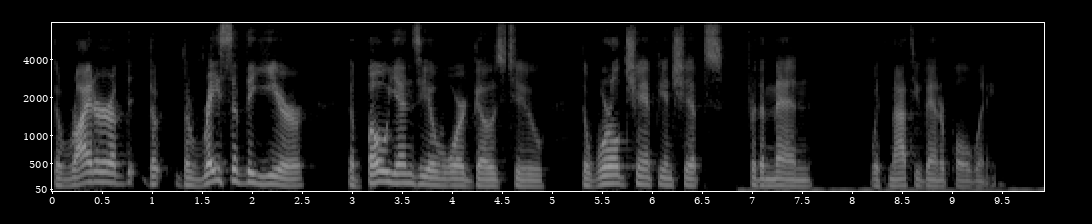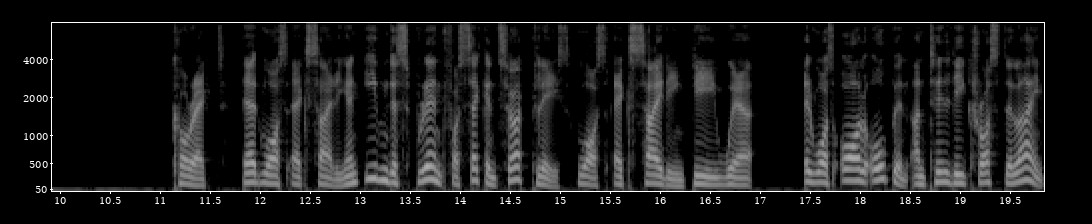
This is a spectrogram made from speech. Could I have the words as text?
the rider of the, the, the race of the year, the BoJensie Award goes to the World Championships for the men with Mathieu van der Poel winning. Correct. It was exciting. And even the sprint for second, third place was exciting. The where it was all open until they crossed the line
